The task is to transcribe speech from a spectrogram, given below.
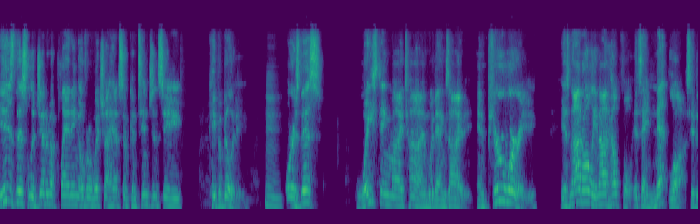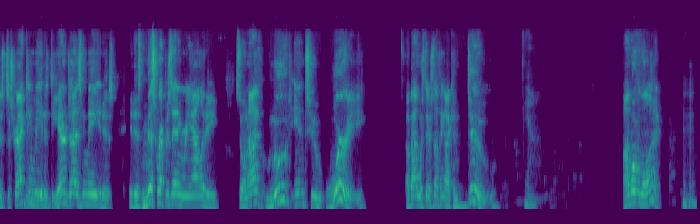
is this legitimate planning over which I have some contingency capability? Mm, Or is this wasting my time with anxiety? And pure worry is not only not helpful, it's a net loss. It is distracting me, it is de-energizing me, it is it is misrepresenting reality. So when I've moved into worry about which there's nothing I can do, yeah. I'm over the line. Mhm.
